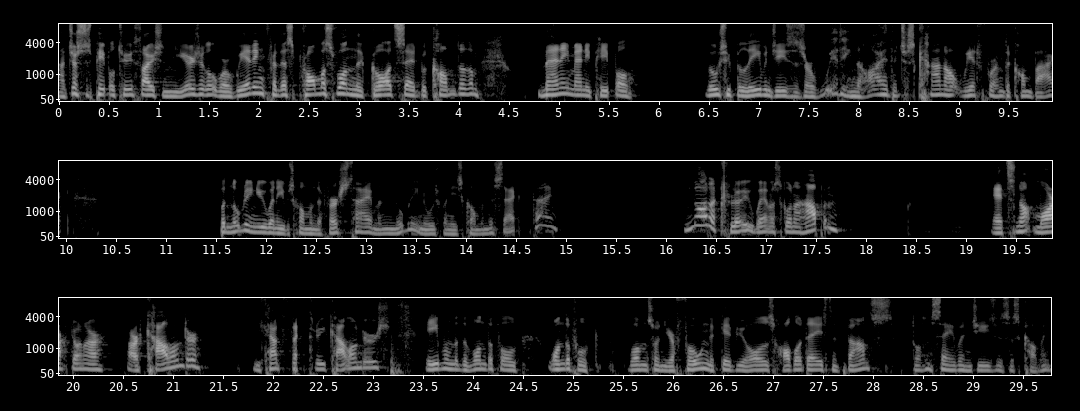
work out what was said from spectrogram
And just as people 2,000 years ago were waiting for this promised one that God said would come to them, many, many people, those who believe in Jesus, are waiting now. They just cannot wait for him to come back. But nobody knew when he was coming the first time, and nobody knows when he's coming the second time. Not a clue when it's going to happen. It's not marked on our, our calendar. You can't flick through calendars, even with the wonderful, wonderful ones on your phone that give you all those holidays in advance. Doesn't say when Jesus is coming.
